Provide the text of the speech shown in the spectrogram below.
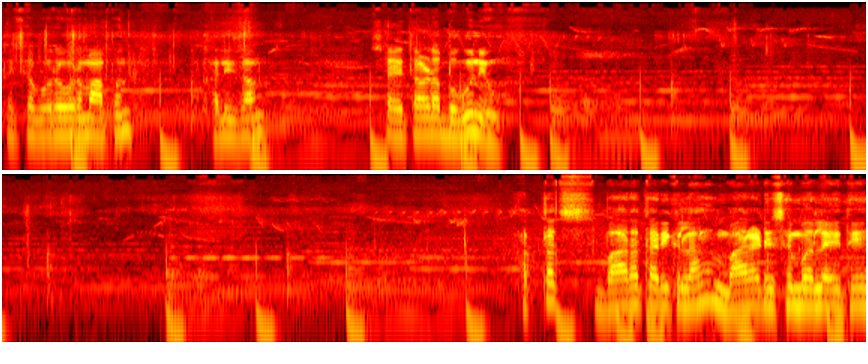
त्याच्याबरोबर मग आपण खाली जाऊन सैतावडा बघून येऊ. आत्ताच बारा तारीखला बारा डिसेंबरला इथे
